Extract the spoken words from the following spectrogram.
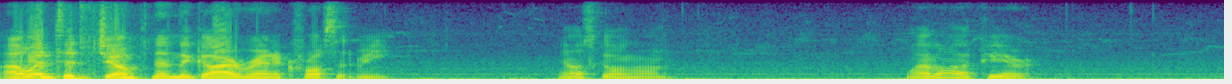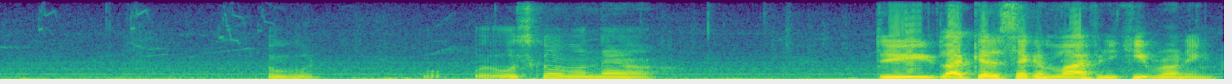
I went to jump and then the guy ran across at me. Now what's going on? Why am I up here? Ooh, what's going on now? Do you like get a second life and you keep running?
